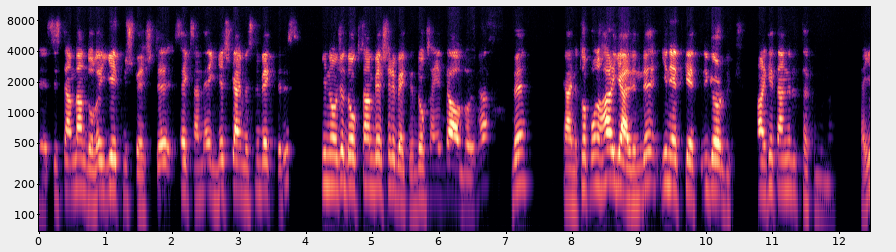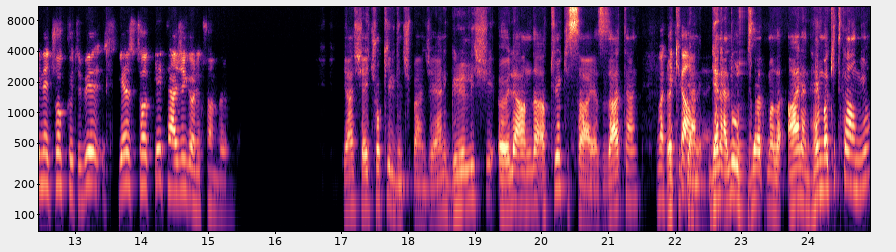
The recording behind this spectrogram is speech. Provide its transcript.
e, sistemden dolayı 75'te 80'de en geç gelmesini bekleriz. Yine hoca 95'leri bekledi. 97'de aldı oyuna ve yani top onu her geldiğinde yine etki ettiğini gördük. Hareketlendirdi takımını. Yani yine çok kötü bir Gareth Southgate tercih gördük son bölümde. Ya şey çok ilginç bence. Yani Grealish'i öyle anda atıyor ki sahaya. Zaten vakit rakip yani, yani genelde uzatmalar. Aynen hem vakit kalmıyor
